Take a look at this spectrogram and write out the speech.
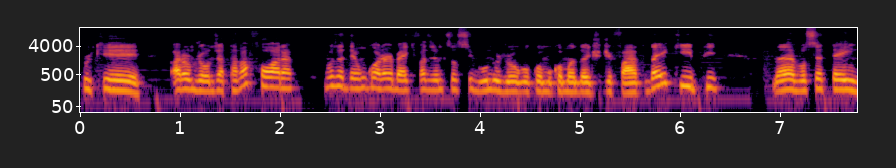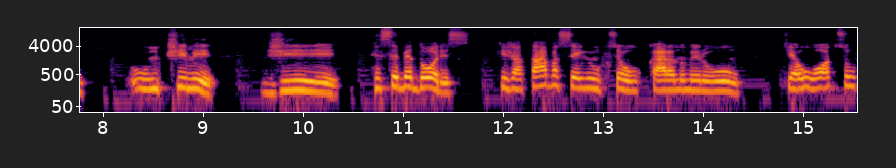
porque Aaron Jones já estava fora. Você tem um quarterback fazendo seu segundo jogo como comandante de fato da equipe, né? Você tem um time de recebedores que já estava sem o seu cara número um que é o Watson.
